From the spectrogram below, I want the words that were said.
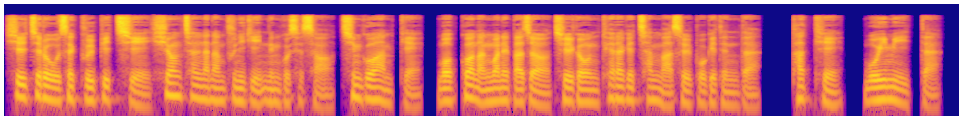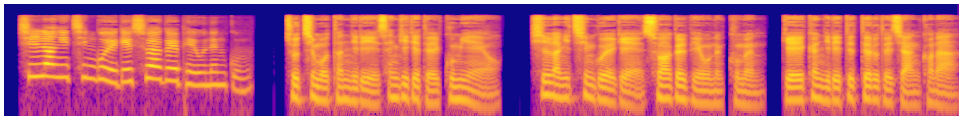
실제로 오색 불빛이 휘황찬란한 분위기 있는 곳에서 친구와 함께 먹고 낭만에 빠져 즐거운 쾌락의 참 맛을 보게 된다. 파티, 모임이 있다. 신랑이 친구에게 수학을 배우는 꿈. 좋지 못한 일이 생기게 될 꿈이에요. 신랑이 친구에게 수학을 배우는 꿈은 계획한 일이 뜻대로 되지 않거나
